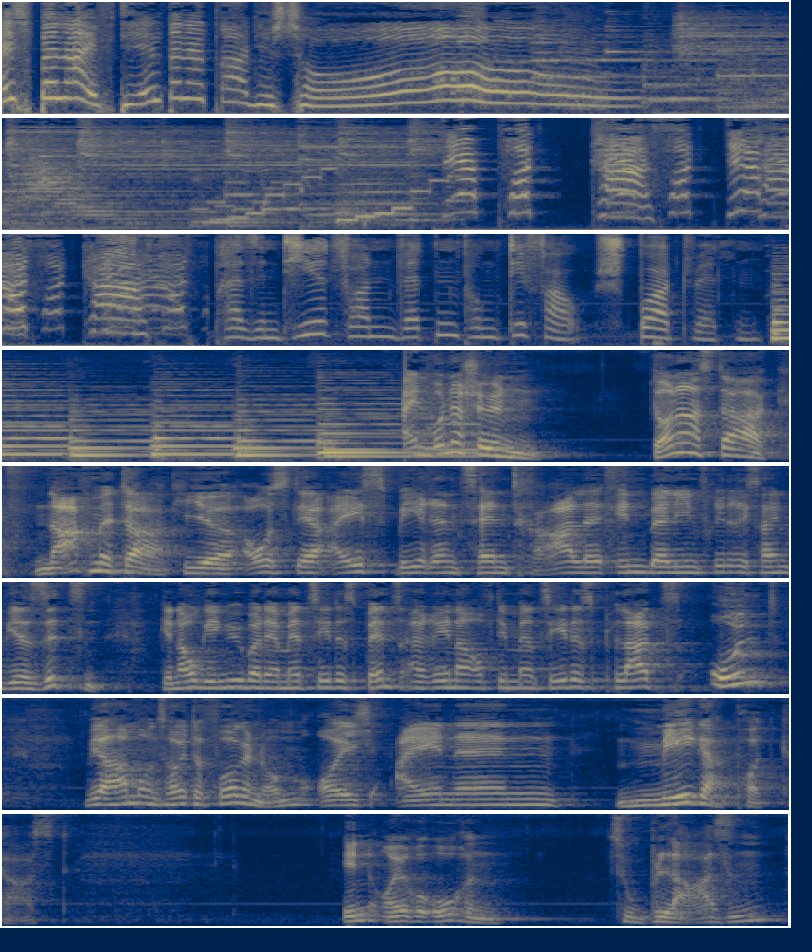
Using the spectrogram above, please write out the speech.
Eisbär Live, die Internetradioshow. Der Podcast. Der Podcast. Präsentiert von wetten.tv. Sportwetten. Einen wunderschönen Donnerstag, Nachmittag hier aus der Eisbärenzentrale in Berlin-Friedrichshain. Wir sitzen genau gegenüber der Mercedes-Benz Arena auf dem Mercedes-Platz und wir haben uns heute vorgenommen, euch einen Mega-Podcast in eure Ohren zu blasen.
